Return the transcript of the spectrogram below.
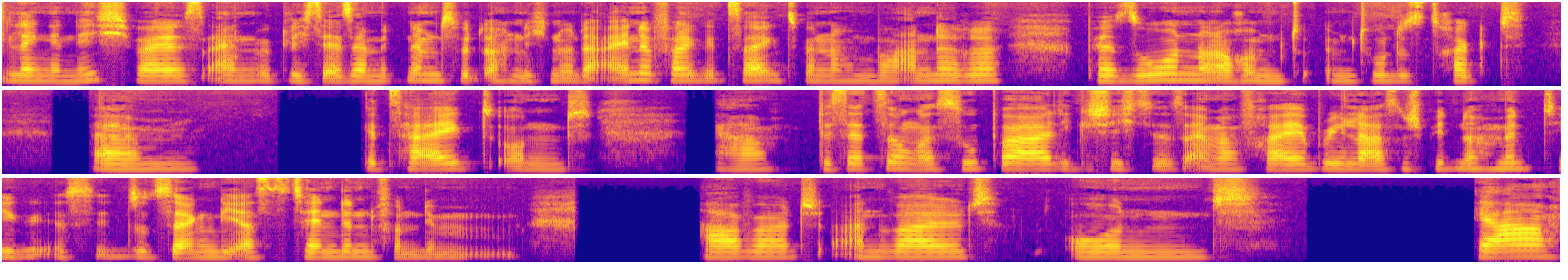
Länge nicht, weil es einen wirklich sehr, sehr mitnimmt. Es wird auch nicht nur der eine Fall gezeigt, es werden noch ein paar andere Personen auch im, im Todestrakt ähm, gezeigt und ja, Besetzung ist super, die Geschichte ist einmal frei. Brie Larson spielt noch mit, die ist sozusagen die Assistentin von dem Harvard-Anwalt und ja,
